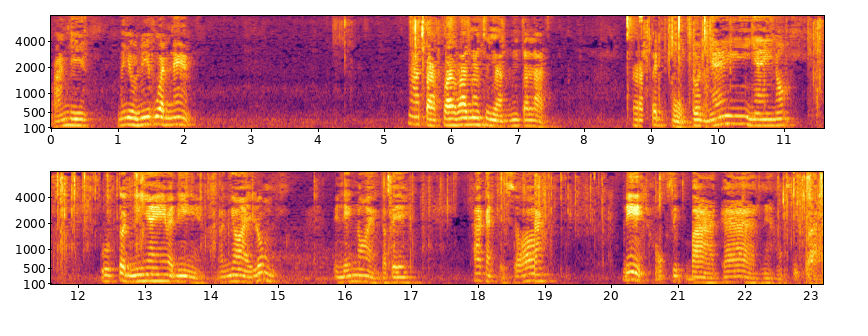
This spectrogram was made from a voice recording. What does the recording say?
หวานดี มาอยู่นี่อ้วนแน่ หน้าปากซอยบ้านแม่สยามมีตลาดเป็นปลูกต้นใหญ่ใหญ่เนาะปลูกต้นใหญ่ๆแบบนี้มันย่อยลุ่งเป็นเล็กน้อยก็ไปพากันไปซ้อ นี่หกสิบบาทค่ะเนี่ยหกสิบบาท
